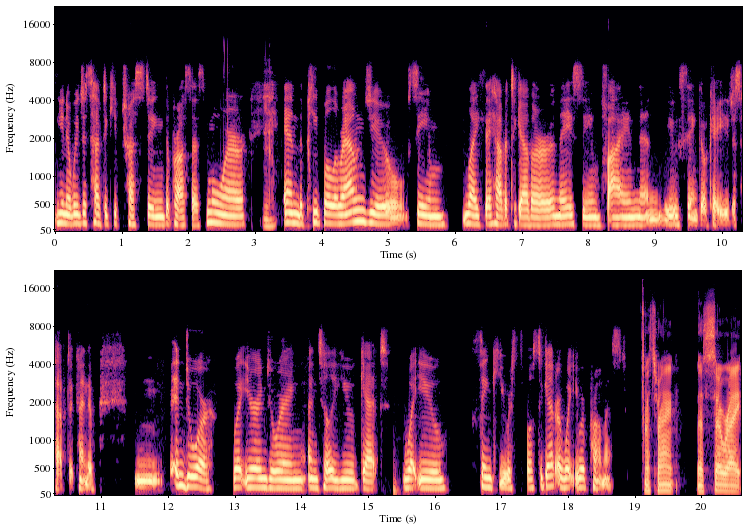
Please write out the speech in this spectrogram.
you know we just have to keep trusting the process more yeah. and the people around you seem like they have it together and they seem fine and you think okay you just have to kind of mm, endure what you're enduring until you get what you think you were supposed to get or what you were promised that's right that's so right.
